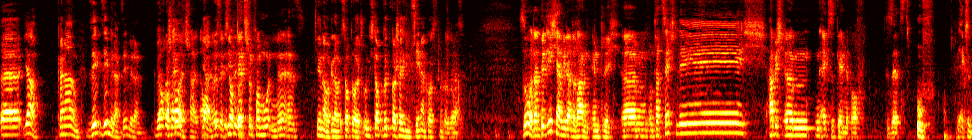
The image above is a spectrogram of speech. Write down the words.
äh, ja, keine Ahnung, Se sehen wir dann, sehen wir dann. Wird Ja, auf wahrscheinlich- Deutsch halt auch. Ja, ne? ist, Der ist Titel jetzt schon vermuten, ne? Es- Genau, genau, ist auf Deutsch. Und ich glaube, wird wahrscheinlich einen Zehner kosten oder sowas. So, dann bin ich ja wieder dran, endlich. Ähm, und tatsächlich habe ich ähm, ein Exit-Game mit drauf gesetzt. Uff. Exit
